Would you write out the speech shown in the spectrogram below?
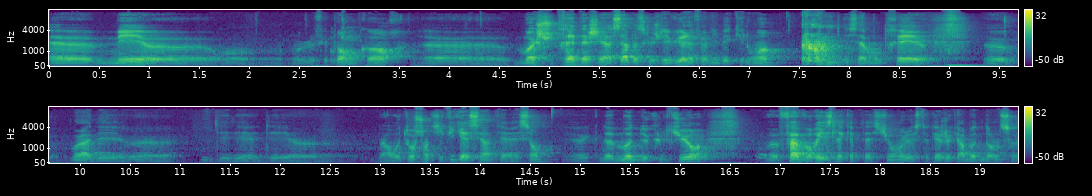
mais on ne le fait pas encore. Euh, moi, je suis très attaché à ça parce que je l'ai vu à la famille Bec et Loin et ça a montré euh, euh, voilà, des, des, bah, retours scientifiques assez intéressants. Avec notre mode de culture favorise la captation et le stockage de carbone dans le sol.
